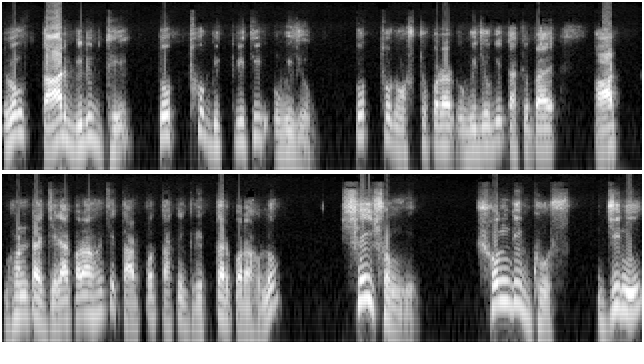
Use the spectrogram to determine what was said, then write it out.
এবং তার বিরুদ্ধে তথ্য বিকৃতির অভিযোগ, তথ্য নষ্ট করার অভিযোগে তাকে প্রায় আট ঘণ্টা জেরা করা হয়েছে, তারপর তাকে গ্রেপ্তার করা হলো। সেই সঙ্গে সন্দীপ ঘোষ, যিনি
